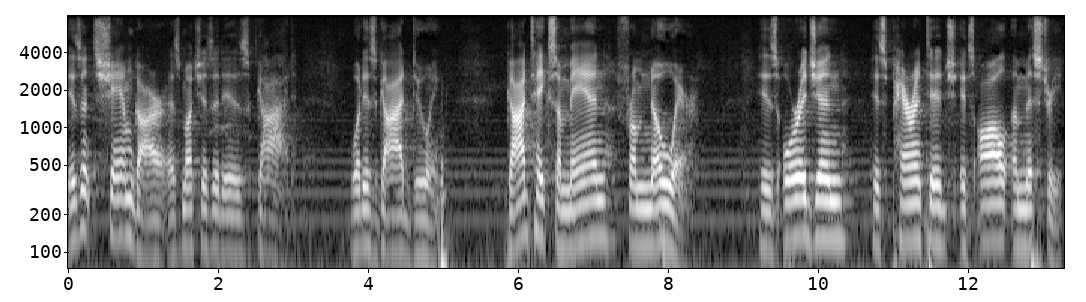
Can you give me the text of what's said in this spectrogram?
isn't Shamgar as much as it is God. What is God doing? God takes a man from nowhere. His origin, his parentage, it's all a mystery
